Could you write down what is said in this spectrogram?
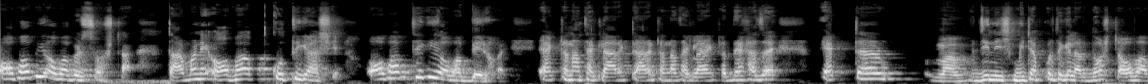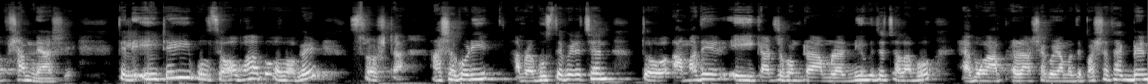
অভাবই অভাবের স্রষ্টা। তার মানে অভাব কোথেকে আসে? অভাব থেকেই অভাব বের হয়। একটা না থাকলে আরেকটা আরেকটা না থাকলে আরেকটা দেখা যায়। একটার জিনিস মিট আপ করতে গেলে আর দশটা অভাব সামনে আসে। তাহলে এইটাই বলছে অভাব অভাবের স্রষ্টা। আশা করি আমরা বুঝতে পেরেছেন। তো আমাদের এই কার্যক্রমটা আমরা নিয়মিত চালাবো এবং আপনারা আশা করি আমাদের পাশে থাকবেন।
